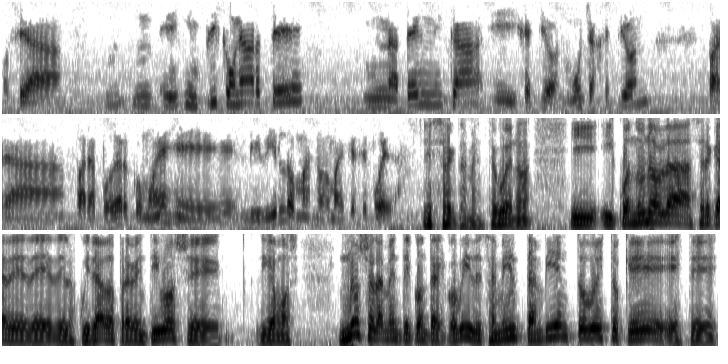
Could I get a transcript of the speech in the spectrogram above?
O sea, implica un arte, una técnica y gestión, mucha gestión para, para poder, como es, eh, vivir lo más normal que se pueda. Exactamente. Bueno, y, y cuando uno habla acerca de, de, los cuidados preventivos, eh, digamos, no solamente contra el COVID, también, también todo esto que este,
